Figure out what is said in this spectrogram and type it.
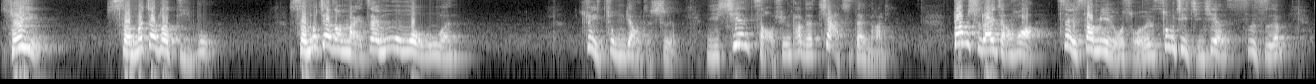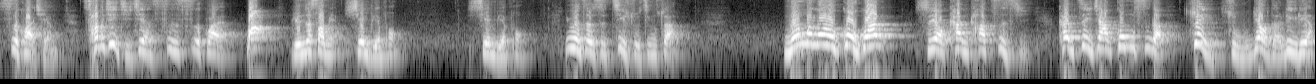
所以，什么叫做底部？什么叫做买在默默无闻？最重要的是，你先找寻它的价值在哪里。当时来讲的话，这上面有所谓的中期颈线四十四块钱，长期颈线四十四块八，原则上面先别碰，先别碰，因为这是技术精算，能不能够过关？是要看他自己，看这家公司的最主要的力量。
